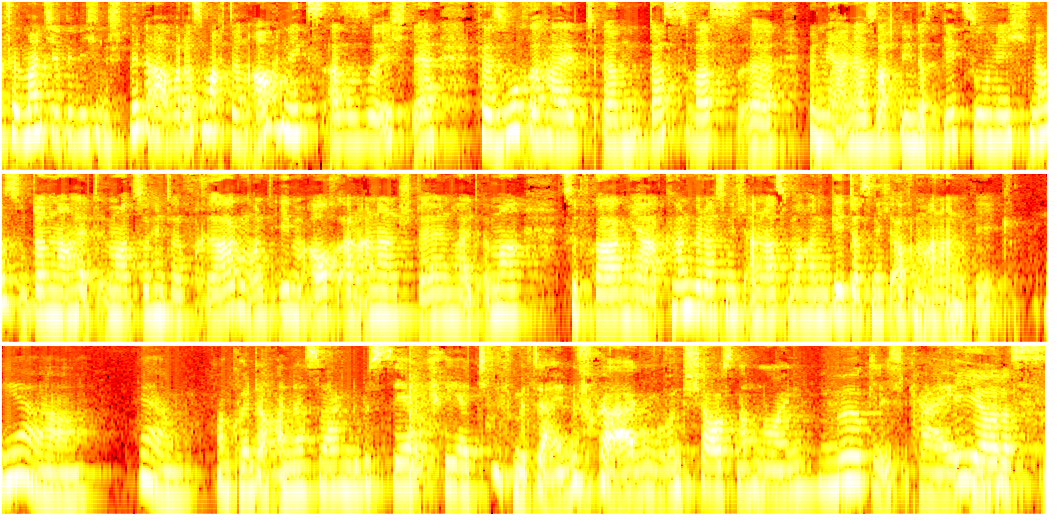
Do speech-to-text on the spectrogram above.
Für manche bin ich ein Spinner, aber das macht dann auch nichts. Also so ich äh, versuche halt ähm, das, was, äh, wenn mir einer sagt, nee, das geht so nicht, ne, so dann halt immer zu hinterfragen und eben auch an anderen Stellen halt immer zu fragen, ja, können wir das nicht anders machen? Geht das nicht auf einem anderen Weg? Ja, ja, man könnte auch anders sagen, du bist sehr kreativ mit deinen Fragen und schaust nach neuen Möglichkeiten. Ja, das.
